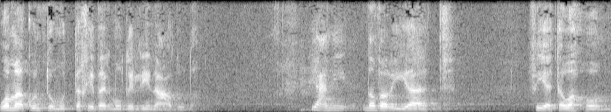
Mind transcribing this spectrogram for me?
وما كنت متخذ المضلين عضدا. يعني نظريات فيها توهم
